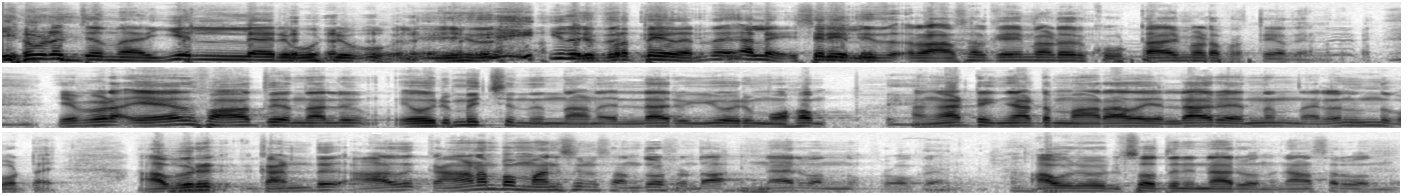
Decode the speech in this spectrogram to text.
എവിടെ ചെന്നാലും എല്ലാവരും ഒരുപോലെ. ഇതൊരു പ്രത്യേകതയാണ്. അല്ലേ? ശരിയല്ലേ? ഇത് റാസൽ കൈമയുടെ ഒരു കൂട്ടായ്മയുടെ പ്രത്യേകതയാണ്. എവിടെ ഏത് ഭാഗത്ത് ചെന്നാലും ഒരുമിച്ച് നിന്നാണ് എല്ലാവരും ഈ ഒരു മുഖം അങ്ങാട്ടും ഇങ്ങാട്ടും മാറാതെ എല്ലാവരും എന്നും നിലനിന്ന് പോട്ടെ. അവർ കണ്ട് അത് കാണുമ്പോൾ മനസ്സിന് സന്തോഷമുണ്ട്. ആ ഇന്നാർ വന്നു പ്രോഗ്രാം ആ ഒരു ഉത്സവത്തിന് ഇന്നാർ വന്നു? നാസർ വന്നു.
